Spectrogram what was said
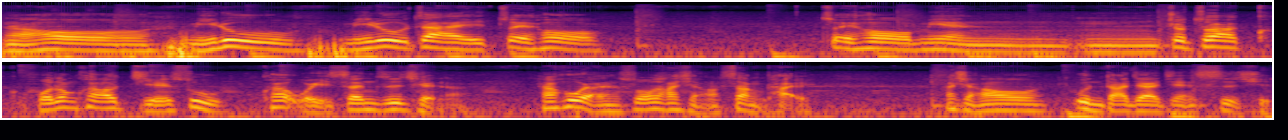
然后麋鹿，麋鹿在最后。最后面，嗯，就做到活动快要结束、快要尾声之前了，他忽然说他想要上台，他想要问大家一件事情。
